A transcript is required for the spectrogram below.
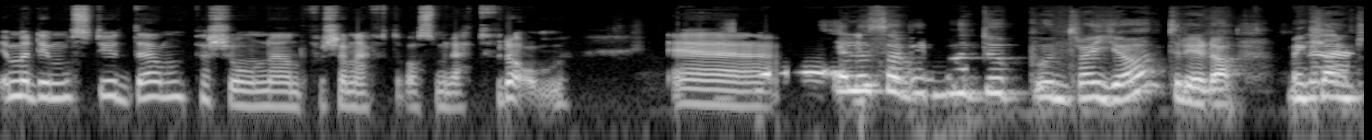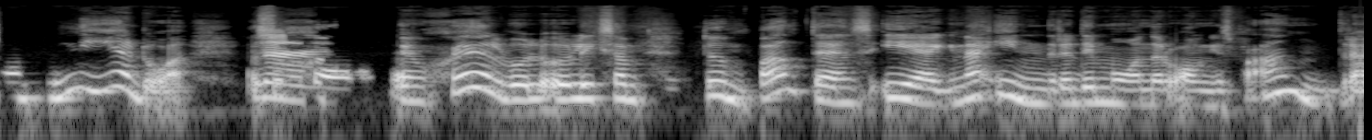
Ja men det måste ju den personen få känna efter vad som är rätt för dem. Eh, eller så vill man inte uppmuntra, gör inte det då. Men klanka inte ner då. Alltså skärp en själv och, och liksom dumpa inte ens egna inre demoner och ångest på andra.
